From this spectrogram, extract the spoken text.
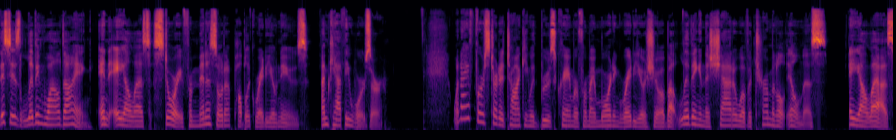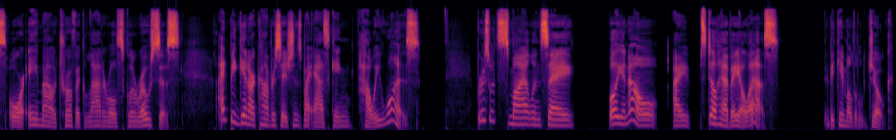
This is Living While Dying, an ALS story from Minnesota Public Radio News. I'm Cathy Wurzer. When I first started talking with Bruce Kramer for my morning radio show about living in the shadow of a terminal illness, ALS or amyotrophic lateral sclerosis, I'd begin our conversations by asking how he was. Bruce would smile and say, Well, you know, I still have ALS. It became a little joke.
